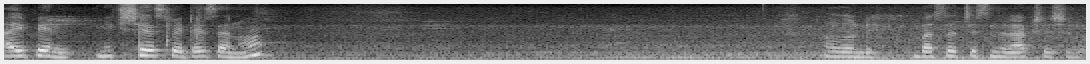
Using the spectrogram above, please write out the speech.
అయిపోయింది. మిక్స్ చేసి పెట్టేశాను. అదిగోండి బస్ వచ్చేసింది రాక్షసులు.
